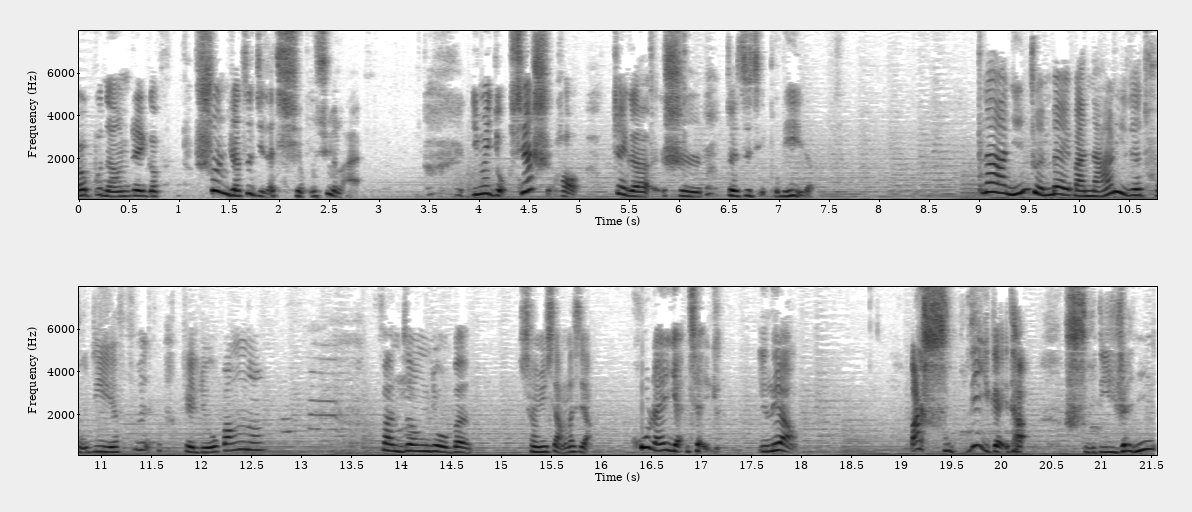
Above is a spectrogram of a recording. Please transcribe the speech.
而不能这个顺着自己的情绪来，因为有些时候。这个是对自己不利的。那您准备把哪里的土地分给刘邦呢？范增又问。项羽想了想，忽然眼前一亮，把蜀地给他。蜀地人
